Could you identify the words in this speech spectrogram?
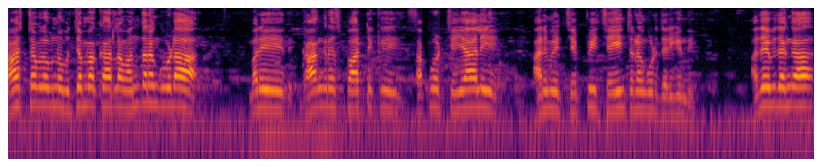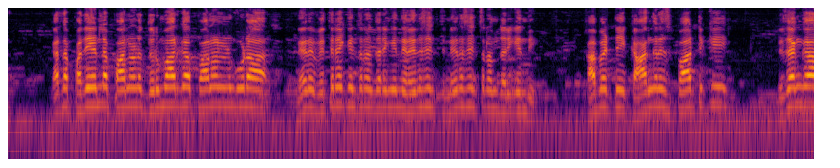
రాష్ట్రంలో ఉన్న ఉద్యమకారులం అందరం కూడా మరి కాంగ్రెస్ పార్టీకి సపోర్ట్ చేయాలి అని మేము చెప్పి చేయించడం కూడా జరిగింది. అదేవిధంగా గత పదేళ్ళ పాలన దుర్మార్గ పాలనను కూడా వ్యతిరేకించడం జరిగింది నిరసించ నిరసించడం జరిగింది. కాబట్టి కాంగ్రెస్ పార్టీకి నిజంగా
